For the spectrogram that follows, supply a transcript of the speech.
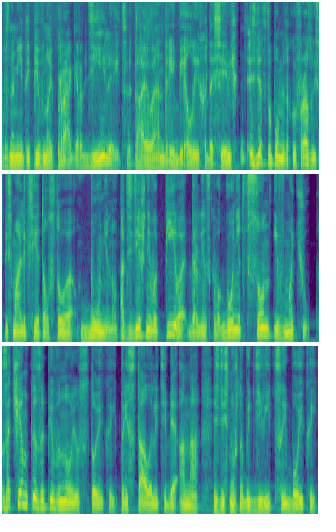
в знаменитой пивной Прагер Диля, и Цветаева, и Андрей Белый, и Ходосевич. С детства помню такую фразу из письма Алексея Толстого Бунину. «От здешнего пива берлинского гонит в сон и в мочу. Зачем ты за пивною стойкой? Пристала ли тебе она? Здесь нужно быть девицей, бойкой,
